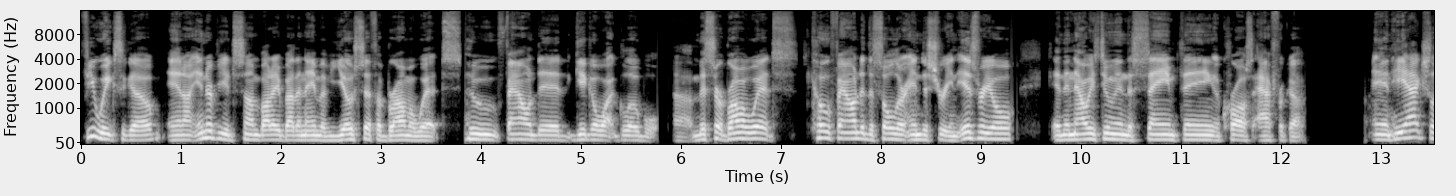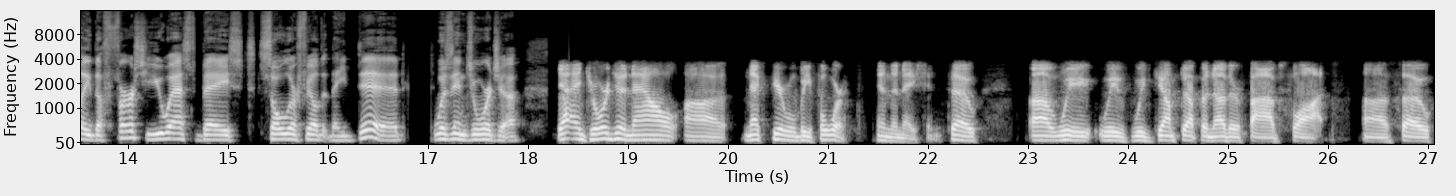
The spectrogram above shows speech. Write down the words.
a few weeks ago, and I interviewed somebody by the name of Yosef Abramowitz, who founded Gigawatt Global. Uh, Mr. Abramowitz co founded the solar industry in Israel, and then now he's doing the same thing across Africa. And he actually, the first US based solar field that they did was in Georgia. Yeah, and Georgia now, uh, next year will be fourth in the nation. So uh, we we've we've jumped up another five slots. Uh, so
